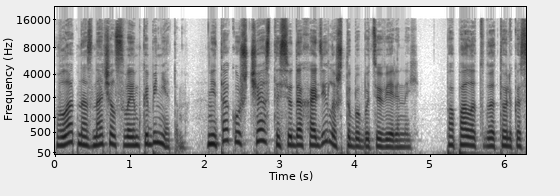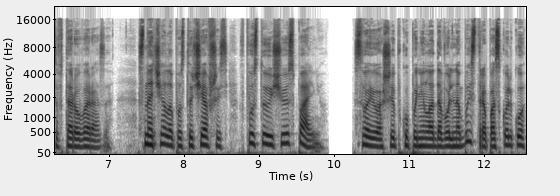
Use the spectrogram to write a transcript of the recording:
Влад назначил своим кабинетом. Не так уж часто сюда ходила, чтобы быть уверенной. Попала туда только со второго раза. Сначала постучавшись в пустующую спальню. Свою ошибку поняла довольно быстро, поскольку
